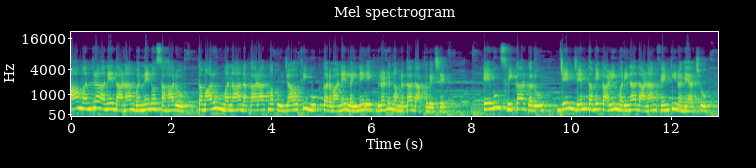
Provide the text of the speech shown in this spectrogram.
આ મંત્ર અને દાણા બંનેનો સહારો તમારું મન આ નકારાત્મક ઉર્જાઓથી મુક્ત કરવાને લઈને એક દ્રઢ નમ્રતા દાખવે છે. એવું સ્વીકાર કરો, જેમ જેમ તમે કાળી મરીના દાણા ફેંકી રહ્યા છો,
